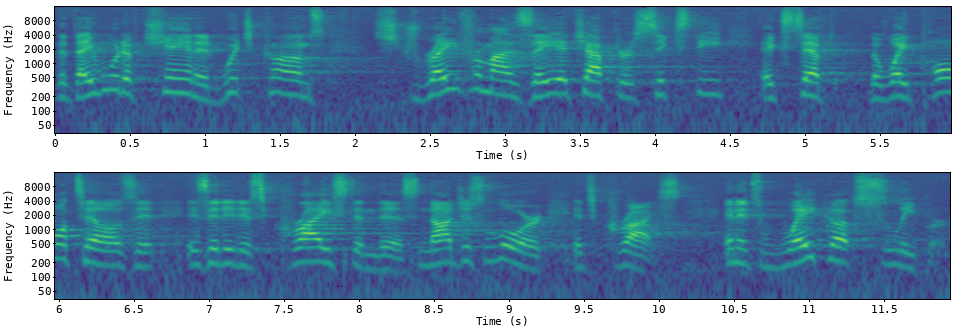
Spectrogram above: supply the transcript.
That they would have chanted, which comes straight from Isaiah chapter 60, except the way Paul tells it is that it is Christ in this, not just Lord, it's Christ. And it's wake up, sleeper,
